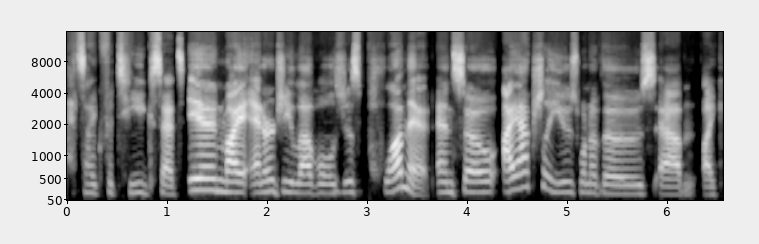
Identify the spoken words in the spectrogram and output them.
that's like fatigue sets in, my energy levels just plummet. And so I actually use one of those um, like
